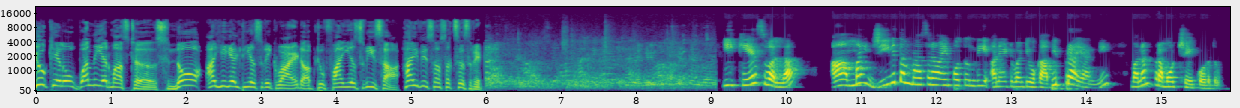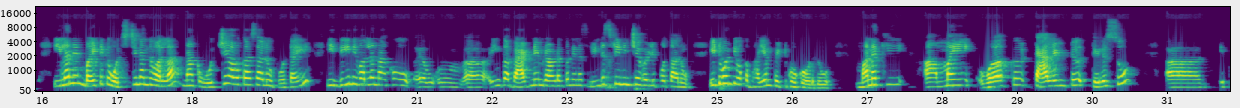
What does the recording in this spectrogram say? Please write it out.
యూకేలో one year masters no E IELTS required up to 5 years visa. High visa success rate. ఈ కేసు వల్ల ఆ అమ్మాయి జీవితం నాశనం అయిపోతుంది అనేటువంటి ఒక అభిప్రాయాన్ని మనం ప్రమోట్ చేయకూడదు. ఇలా నేను బయటకు వచ్చినందువల్ల నాకు వచ్చే అవకాశాలు పోతాయి. ఈ దీని వల్ల నాకు ఇంకా బ్యాడ్ నేమ్ రావడంతో నేను అసలు ఇండస్ట్రీ నుంచే వెళ్ళిపోతాను. ఇటువంటి ఒక భయం పెట్టుకోకూడదు. మనకి ఆ అమ్మాయి వర్క్ టాలెంట్ తెలుసు.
